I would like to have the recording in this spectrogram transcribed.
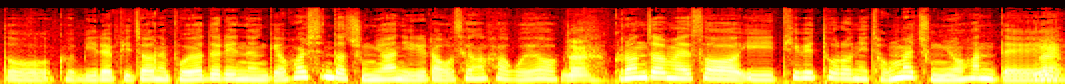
또 그 미래 비전을 보여드리는 게 훨씬 더 중요한 일이라고 생각하고요. 네. 그런 점에서 이 TV 토론이 정말 중요한데 네.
